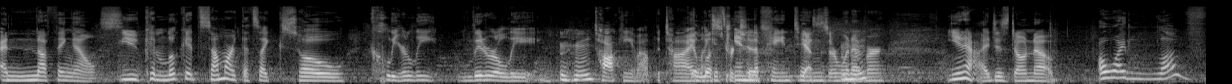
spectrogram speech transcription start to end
And nothing else. You can look at some art that's like so clearly, literally talking about the time, like it's in the Mm-hmm. Paintings Mm-hmm. or whatever. Yeah, I just don't know. Oh, I love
